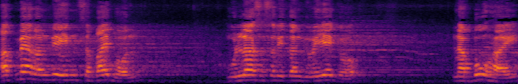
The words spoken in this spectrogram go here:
At meron din sa Bible, mula sa salitang Griego, na buhay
